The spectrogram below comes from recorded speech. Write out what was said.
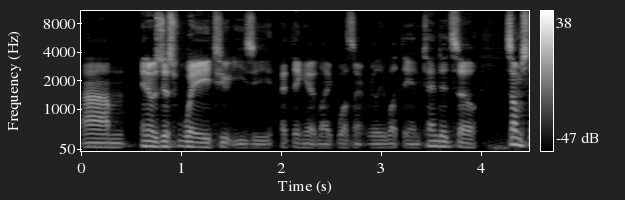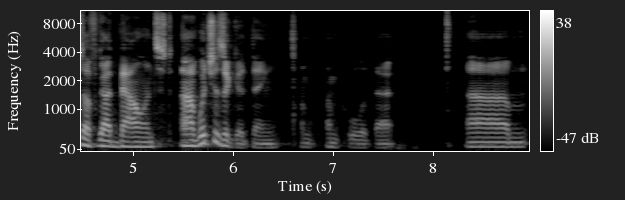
Um, and it was just way too easy. I think it like wasn't really what they intended. So some stuff got balanced, uh, which is a good thing. I'm I'm cool with that. Um,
